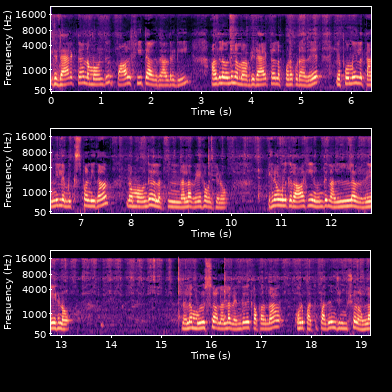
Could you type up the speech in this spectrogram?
இது டைரெக்டாக நம்ம வந்து பால் ஹீட் ஆகுது ஆல்ரெடி அதில் வந்து நம்ம அப்படி டைரெக்டாக அதில் போடக்கூடாது. எப்போவுமே இல்லை தண்ணியில் மிக்ஸ் பண்ணி தான் நம்ம வந்து அதில் நல்லா வேக வைக்கணும். ஏன்னா உங்களுக்கு ராகி வந்து நல்லா வேகணும். நல்லா முழுசாக நல்லா வெந்ததுக்கு அப்புறம் தான் ஒரு பத்து பதினஞ்சு நிமிஷம் நல்லா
